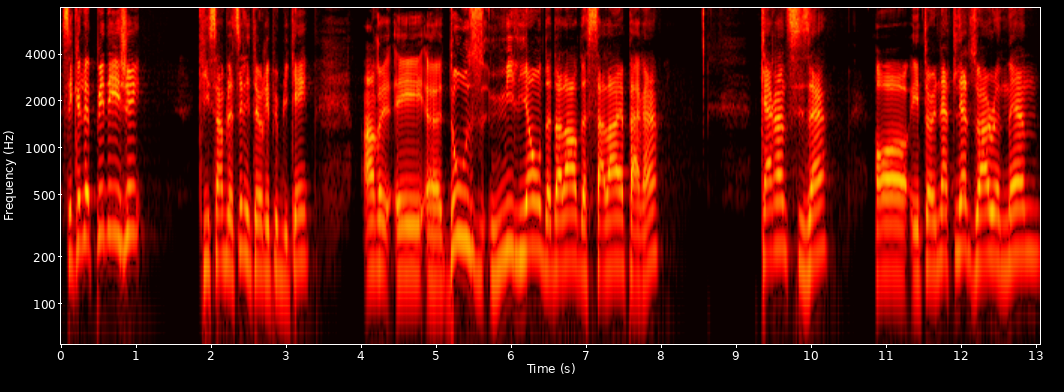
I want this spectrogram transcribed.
c'est que le PDG, qui semble-t-il était un républicain, et 12 euh, millions de dollars de salaire par an, 46 ans, est un athlète du Ironman.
